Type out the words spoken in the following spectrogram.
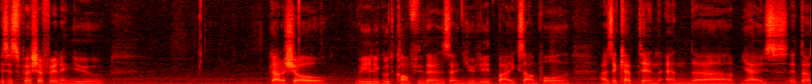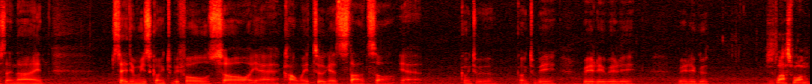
is a special feeling. You gotta show really good confidence and you lead by example as a captain. And uh, yeah, it's a Thursday night. Stadium is going to be full, so yeah, can't wait to get started. So yeah, going to be, going to be really, really, really good. Just last one.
